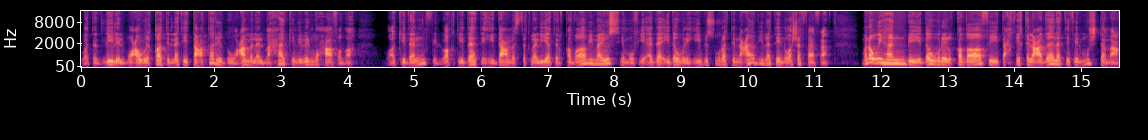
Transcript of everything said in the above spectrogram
وتدليل المعوقات التي تعترض عمل المحاكم بالمحافظة. مؤكدا في الوقت ذاته دعم استقلالية القضاء بما يسهم في أداء دوره بصورة عادلة وشفافة منوها بدور القضاء في تحقيق العدالة في المجتمع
